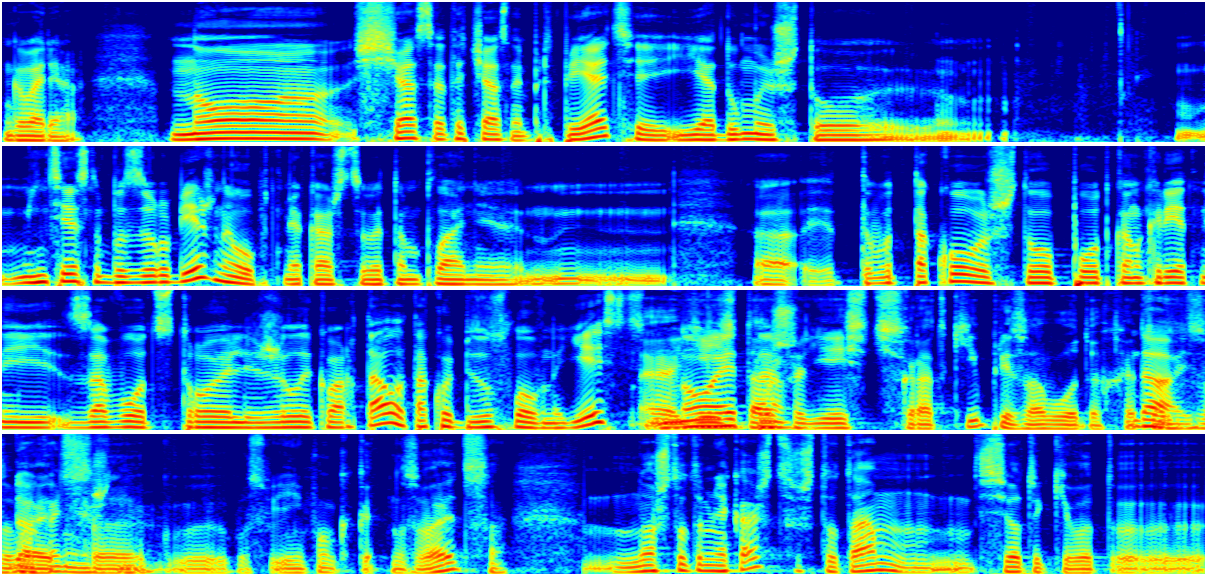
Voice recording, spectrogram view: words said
говоря. Но сейчас это частное предприятие, и я думаю, что интересно бы зарубежный опыт, мне кажется, в этом плане. А, это вот такого, что под конкретный завод строили жилые кварталы, такой, безусловно, есть. Э, но есть это... даже есть городки при заводах. Это да, называется... Да, Господи, я не помню, как это называется. Но что-то мне кажется, что там все-таки вот э,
